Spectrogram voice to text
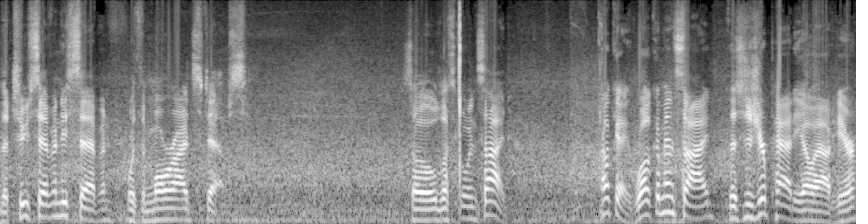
The 277 with the MORryde steps. So let's go inside. Okay, welcome inside. This is your patio out here.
